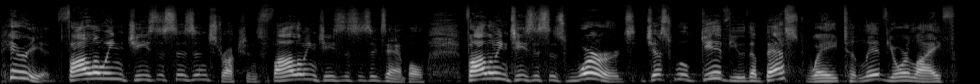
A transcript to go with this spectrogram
period. Following Jesus' instructions, following Jesus' example, following Jesus' words just will give you the best way to live your life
